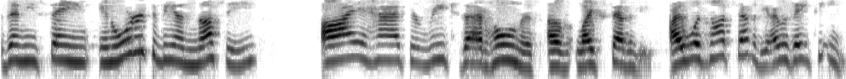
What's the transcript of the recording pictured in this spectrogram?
then he's saying, in order to be a Nasi, I had to reach that wholeness of like 70. I was not 70, I was 18.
